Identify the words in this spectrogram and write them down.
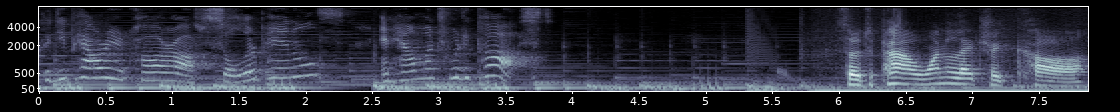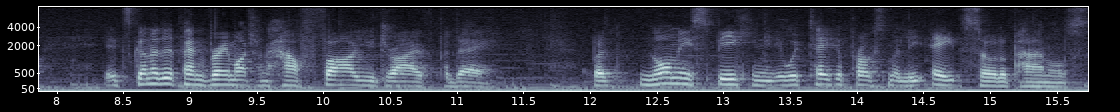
Could you power your car off solar panels? And how much would it cost? So to power one electric car, it's going to depend very much on how far you drive per day. But normally speaking, it would take approximately eight solar panels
